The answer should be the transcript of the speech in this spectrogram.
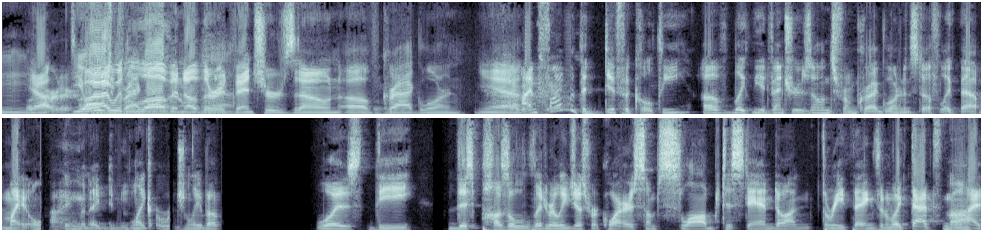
Mm. Yeah, harder. The I would Craglorn, love another yeah. adventure zone of Mhm. Craglorn. Yeah. I- I'm fine with the difficulty of like the adventure zones from Craglorn and stuff like that. My only thing that I didn't like originally about was the this puzzle literally just requires some slob to stand on three things, and I'm like, that's not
